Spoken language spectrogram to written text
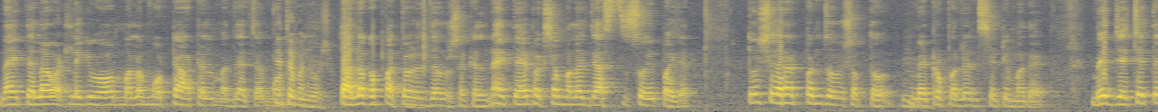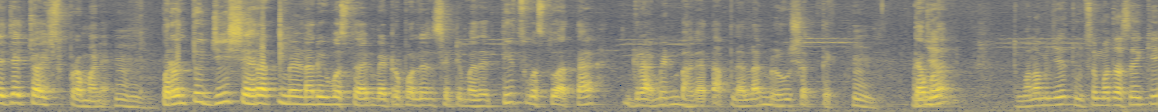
नाही त्याला वाटलं की बाबा मला मोठ्या हॉटेलमध्ये जायचं मग तिथे पण जाऊ शकतो. तालुका पातळीवर जाऊ शकेल. नाही त्यापेक्षा मला जास्त सोयी पाहिजेत. तो शहरात पण जाऊ शकतो मेट्रोपॉलिटन सिटीमध्ये म्हणजे ज्याचे त्याच्या चॉईसप्रमाणे. परंतु जी शहरात मिळणारी वस्तू आहे मेट्रोपॉलिटन सिटीमध्ये तीच वस्तू आता ग्रामीण भागात आपल्याला मिळू शकते. म्हणजे त्यामुळं- तुम्हाला म्हणजे तुमचं मत असं की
